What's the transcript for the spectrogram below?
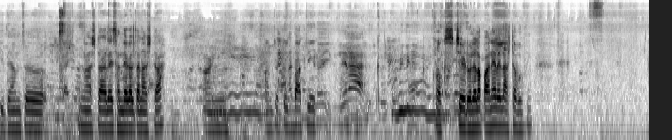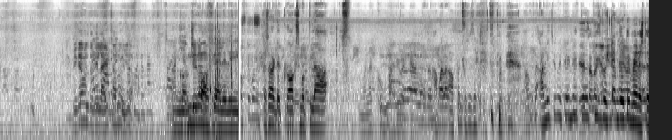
इथे आमचं नाश्ता आलाय संध्याकाळचा नाश्ता. आणि आमचं टेक बाकी आहे. क्रॉक्सचे डोल्याला पाणी आलं नाश्ता बघून. मी काय बोलतो ती लाइट चालू होईल का? आणि आमची कॉफी आलेली. कसं वाटतं क्रॉक्स मग तुला? मला खूप भारी वाटतं आम्हाला आपण कशासाठी? आपण आम्ही जी गोष्ट तीच गोष्ट आमच्यासाठी मेन असते.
